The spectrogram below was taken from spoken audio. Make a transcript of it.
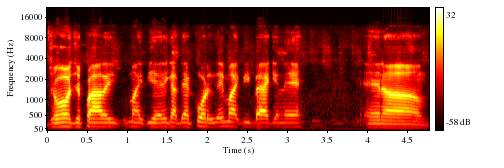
Georgia probably might be. Yeah, they got that quarter. They might be back in there, and um,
